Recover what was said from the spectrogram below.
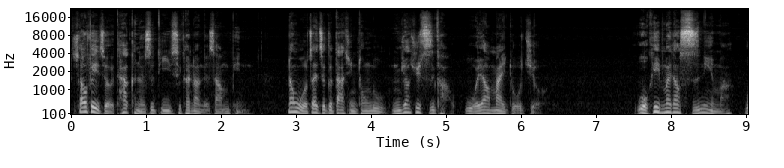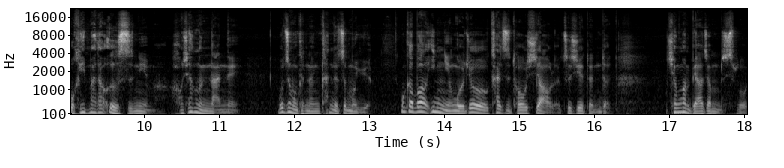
消费者他可能是第一次看到你的商品，那我在这个大型通路，你就要去思考，我要卖多久？我可以卖到十年吗？我可以卖到二十年吗？好像很难呢。我怎么可能看得这么远？我搞不好一年我就开始偷笑了，这些等等，千万不要这么说，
